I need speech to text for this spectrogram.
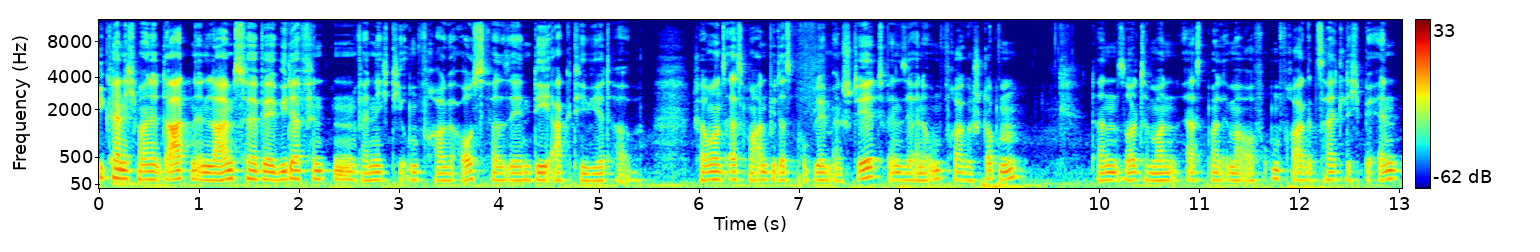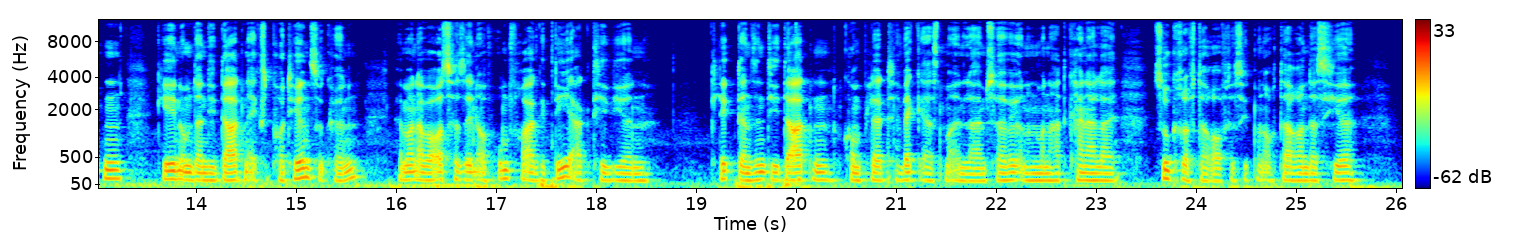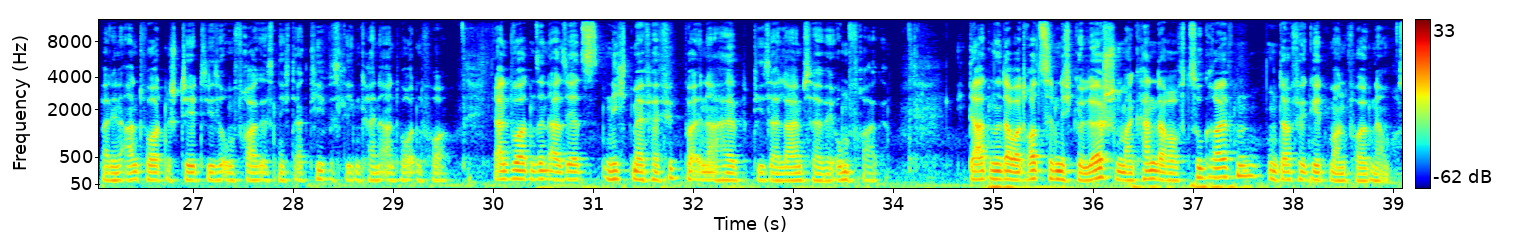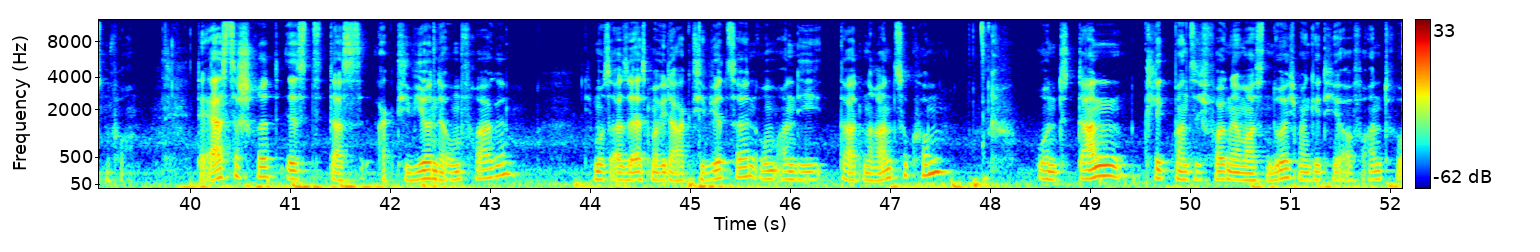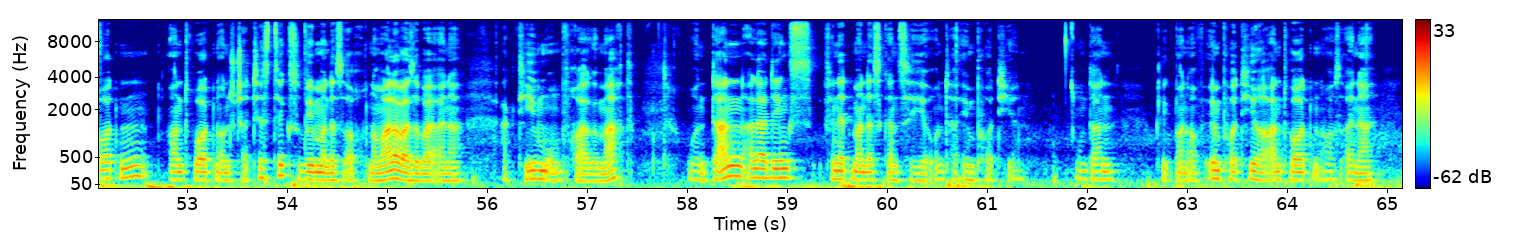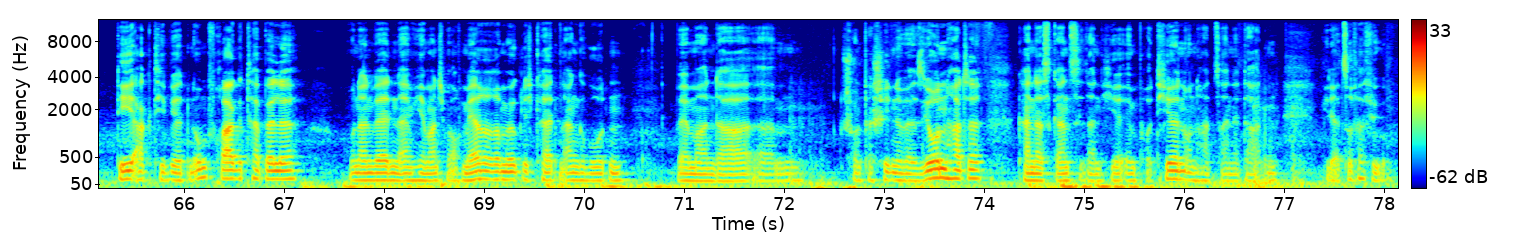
Wie kann ich meine Daten in Lime Survey wiederfinden, wenn ich die Umfrage aus Versehen deaktiviert habe? Schauen wir uns erstmal an, wie das Problem entsteht. Wenn Sie eine Umfrage stoppen, dann sollte man erstmal immer auf Umfrage zeitlich beenden gehen, um dann die Daten exportieren zu können. Wenn man aber aus Versehen auf Umfrage deaktivieren klickt, dann sind die Daten komplett weg erstmal in Lime Survey und man hat keinerlei Zugriff darauf. Das sieht man auch daran, dass hier bei den Antworten steht, diese Umfrage ist nicht aktiv, es liegen keine Antworten vor. Die Antworten sind also jetzt nicht mehr verfügbar innerhalb dieser Lime Survey Umfrage. Die Daten sind aber trotzdem nicht gelöscht und man kann darauf zugreifen und dafür geht man folgendermaßen vor. Der erste Schritt ist das Aktivieren der Umfrage. Die muss also erstmal wieder aktiviert sein, um an die Daten ranzukommen. Und dann klickt man sich folgendermaßen durch. Man geht hier auf Antworten, Antworten und Statistik, so wie man das auch normalerweise bei einer aktiven Umfrage macht. Und dann allerdings findet man das Ganze hier unter Importieren. Und dann klickt man auf Importiere Antworten aus einer deaktivierten Umfragetabelle und dann werden einem hier manchmal auch mehrere Möglichkeiten angeboten. Wenn man da ähm, schon verschiedene Versionen hatte, kann das Ganze dann hier importieren und hat seine Daten wieder zur Verfügung.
